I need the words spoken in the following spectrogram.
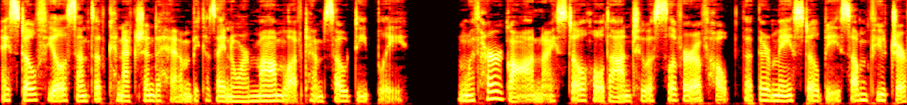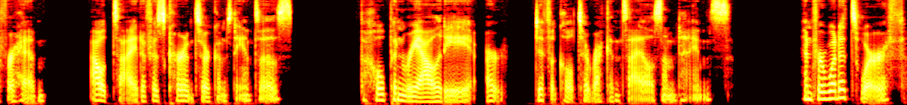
I still feel a sense of connection to him because I know our mom loved him so deeply. And with her gone, I still hold on to a sliver of hope that there may still be some future for him outside of his current circumstances. The hope and reality are difficult to reconcile sometimes. And for what it's worth,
